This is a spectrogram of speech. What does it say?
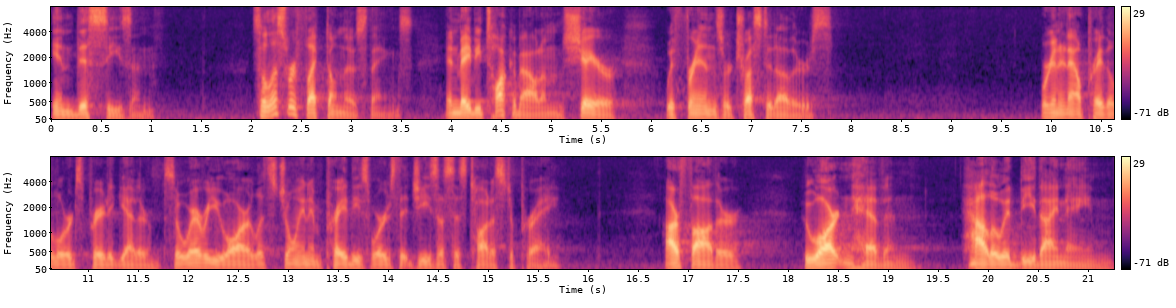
in this season? So let's reflect on those things and maybe talk about them, share with friends or trusted others. We're going to now pray the Lord's Prayer together. So, wherever you are, let's join and pray these words that Jesus has taught us to pray. Our Father, who art in heaven, hallowed be thy name.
